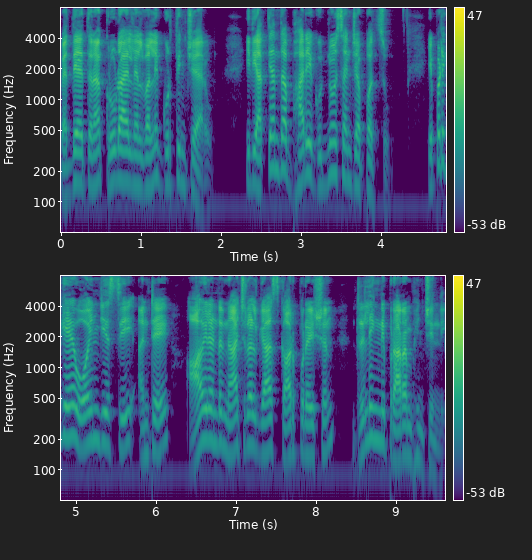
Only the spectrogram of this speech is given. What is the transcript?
పెద్ద ఎత్తున క్రూడాయిల్ నిల్వల్ని గుర్తించారు. ఇది అత్యంత భారీ గుడ్ న్యూస్ అని చెప్పొచ్చు. ఇప్పటికే ఓఎన్జీసీ అంటే oil and natural gas corporation డ్రిల్లింగ్ని ప్రారంభించింది.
